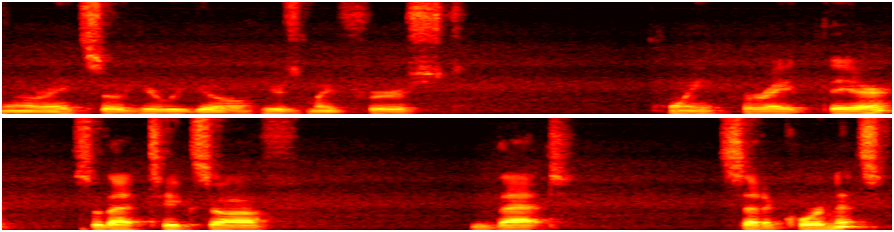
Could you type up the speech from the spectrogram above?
All right, so here we go. Here's my first point right there. So that takes off that set of coordinates.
